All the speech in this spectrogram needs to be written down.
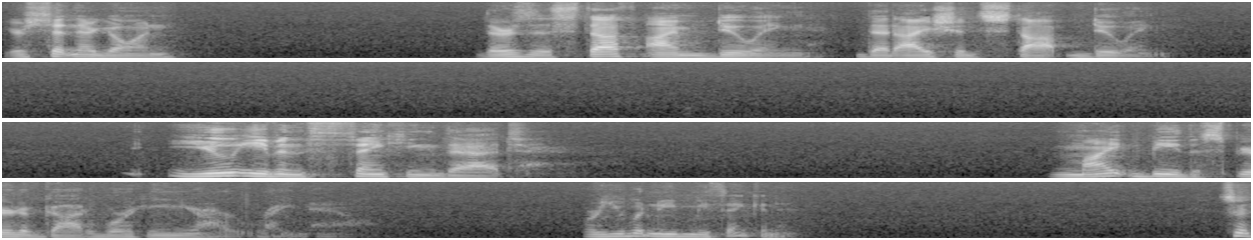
You're sitting there going, there's this stuff I'm doing that I should stop doing. You even thinking that might be the Spirit of God working in your heart right now. Or you wouldn't even be thinking it. So,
